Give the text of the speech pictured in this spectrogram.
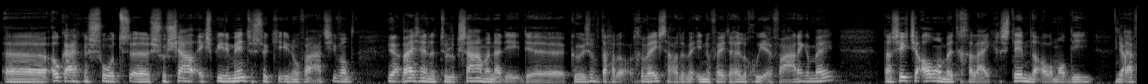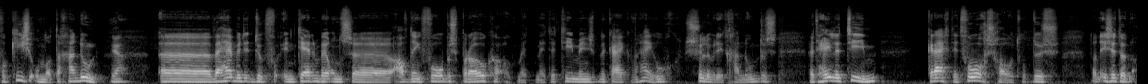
Eh, ook eigenlijk een soort eh, sociaal experiment, een stukje innovatie. Want Ja. wij zijn natuurlijk samen naar die, de cursus want daar hadden, geweest. Daar hadden we Innovator hele goede ervaringen mee. Dan zit je allemaal met gelijkgestemden, allemaal die Ja. daarvoor kiezen om dat te gaan doen. Ja. Eh, we hebben dit natuurlijk intern bij onze eh, afdeling voorbesproken. Ook met, met de teammanager om te kijken van hey, hoe zullen we dit gaan doen. Dus het hele team krijgt dit voorgeschoteld. Dus dan is het een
